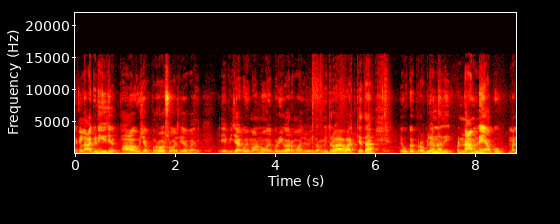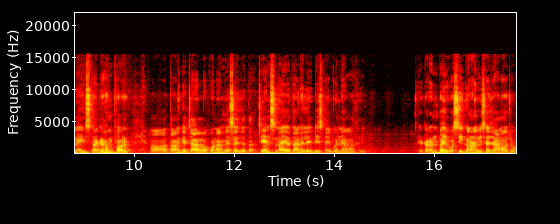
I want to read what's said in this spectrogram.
એક લાગણી છે, એક ભાવ છે, ભરોસો છે ભાઈ. એ બીજા કોઈમાં ન હોય, પરિવારમાં જ હોય. તો મિત્રો આ વાત કહેતા એવું કોઈ પ્રોબ્લેમ નથી, પણ નામ નહીં આપું. મને ઇન્સ્ટાગ્રામ પર ત્રણ કે ચાર લોકોના મેસેજ હતા. જેન્ટ્સના હતા અને લેડીઝના બંનેમાં થઈ. કે કરણભાઈ વસીકરણ વિશે જાણો છો?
